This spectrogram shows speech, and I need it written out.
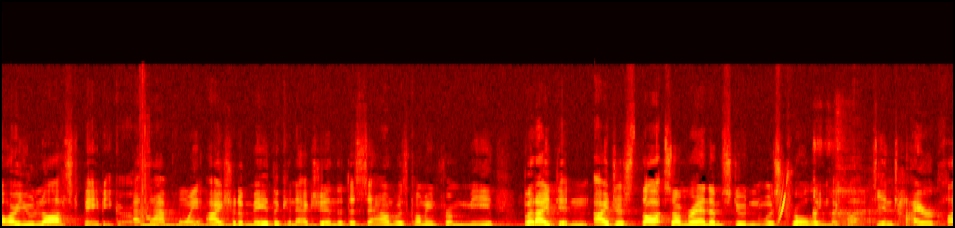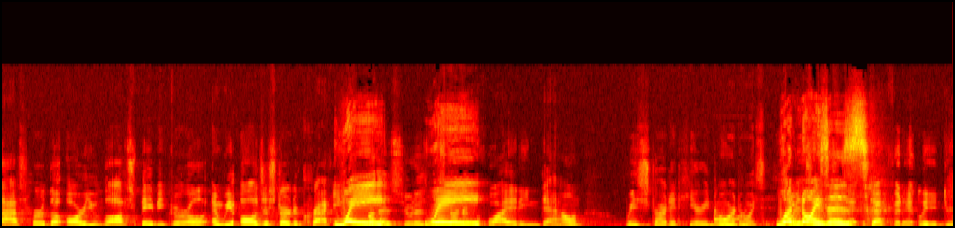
are you lost, baby girl? At that point, I should have made the connection that the sound was coming from me, but I didn't. I just thought some random student was trolling the class. The entire class heard the Are you lost, baby girl? And we all just started cracking. Wait. But as soon as we wait. started quieting down, we started hearing more noises. What noises? That definitely do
